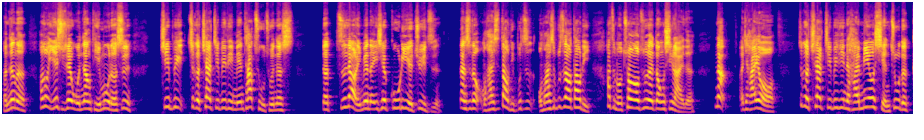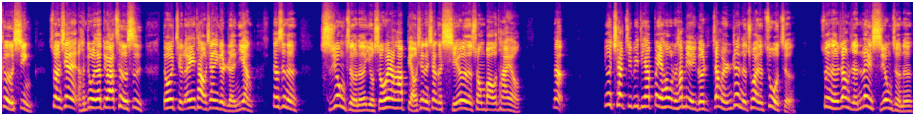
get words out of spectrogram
反正呢，他说也许这些文章题目呢是。G P 这个 Chat G P T 里面，它储存的的资料里面的一些孤立的句子，但是呢，我们还是到底不知，我们还是不知道到底它怎么创造出这些东西来的。那而且还有这个 Chat G P T 呢，还没有显著的个性。虽然现在很多人在对它测试，都会觉得，哎，它好像一个人一样，但是呢，使用者呢，有时候会让它表现的像个邪恶的双胞胎哦。那因为 Chat G P T 它背后呢，它没有一个让人认得出来的作者，所以呢，让人类使用者呢，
